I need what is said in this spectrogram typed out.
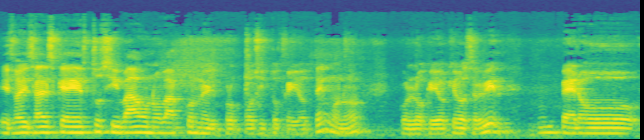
Claro. Y sabes que esto sí va o no va con el propósito que yo tengo, ¿no? Con lo que yo quiero servir. Pero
